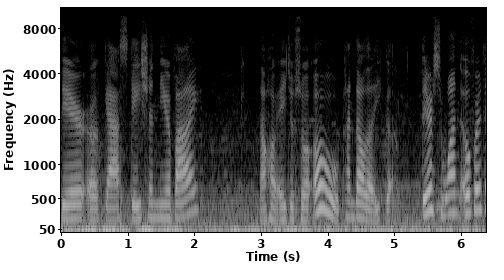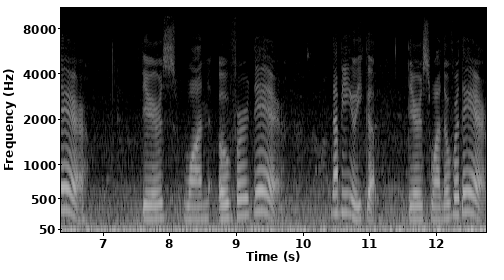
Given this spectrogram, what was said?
there a gas station nearby? 然后 A 就说，哦，看到了一个，There's one over there. There's one over there. 那边有一个，There's one over there.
